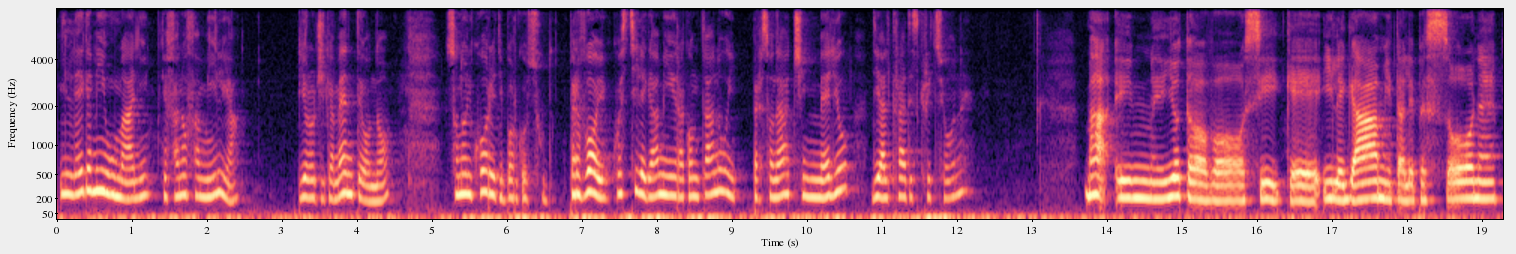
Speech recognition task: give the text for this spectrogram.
I legami umani che fanno famiglia, biologicamente o no, sono il cuore di Borgo Sud. Per voi questi legami raccontano i personaggi meglio di altra descrizione? Ma in, io trovo sì che i legami tra le persone,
